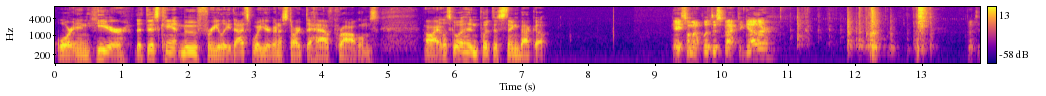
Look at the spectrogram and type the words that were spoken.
or in here that this can't move freely. That's where you're going to start to have problems. Alright, let's go ahead and put this thing back up. Okay, so I'm going to put this back together. Put the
